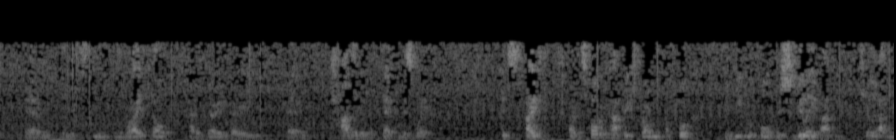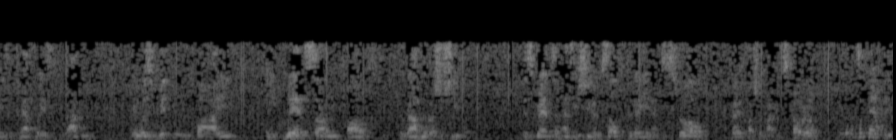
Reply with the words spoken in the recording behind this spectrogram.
um, in, in, in, what I felt had a very, very um, positive effect this way. It's, I've, it's photocopied from a book in Hebrew called the Shvilei Rabin. Rabin means the pathways of. It was written by a grandson of the Rabbi Rosh Hashiva. This grandson has a yeshiva himself today in Eretz very Chashav Marcus Torah. It's a family.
